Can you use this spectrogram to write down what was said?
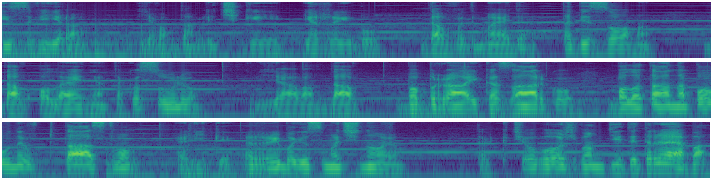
і звіра, я вам дав річки і рибу, дав ведмедя та бізона, дав оленя та косулю, я вам дав бобра і казарку, болота наповнив птаством, ріки рибою смачною. Так чого ж вам, діти, треба?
